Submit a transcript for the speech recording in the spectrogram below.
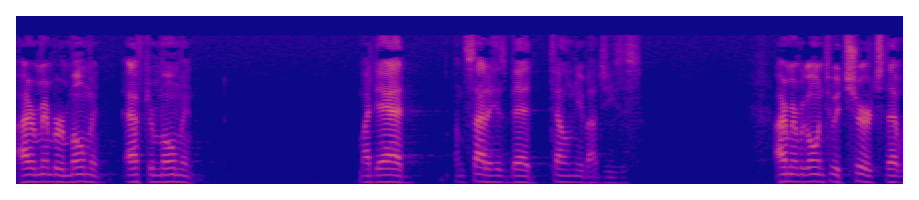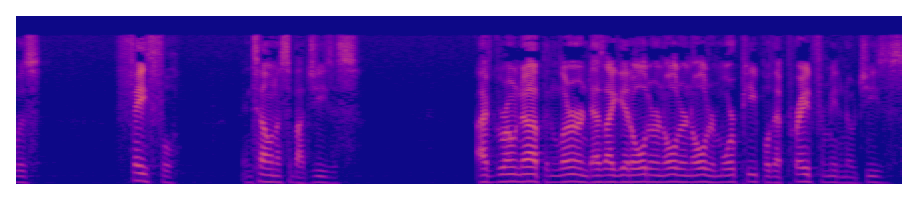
I remember moment after moment, my dad on the side of his bed telling me about Jesus. I remember going to a church that was faithful in telling us about Jesus. I've grown up and learned as I get older and older and older more people that prayed for me to know Jesus.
